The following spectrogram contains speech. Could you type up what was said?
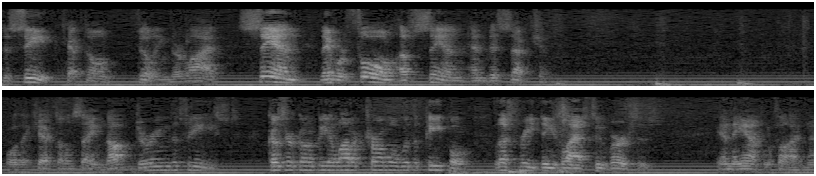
Deceit kept on filling their lives. Sin, they were full of sin and deception. Well, they kept on saying, not during the feast, because there's going to be a lot of trouble with the people. Let's read these last two verses in the Amplified now.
